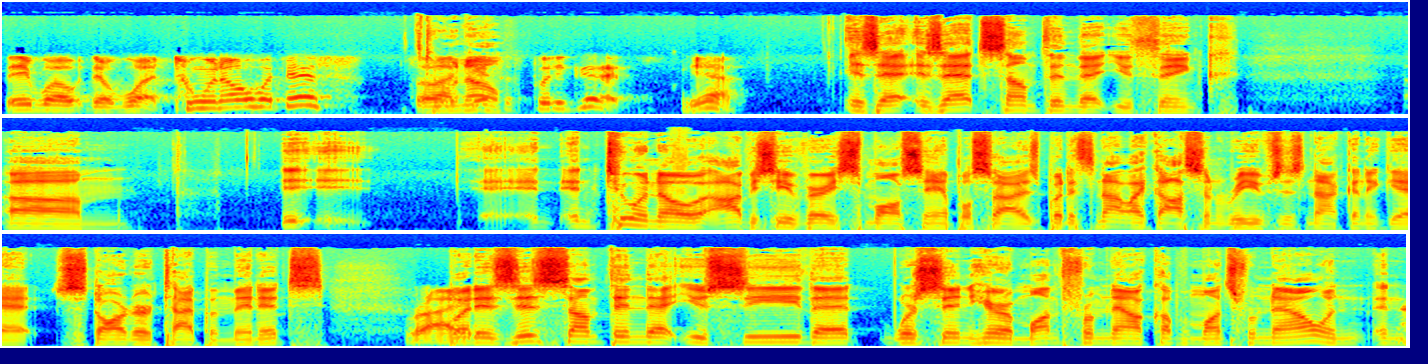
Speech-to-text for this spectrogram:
they were they're what two and zero oh with this. So I guess oh. it's pretty good. Yeah. Is that is that something that you think? Um, it, and two and zero, oh, obviously a very small sample size, but it's not like Austin Reaves is not going to get starter type of minutes. Right. But is this something that you see that we're sitting here a month from now, a couple months from now, and, and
